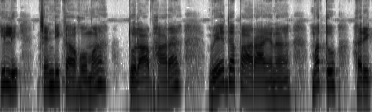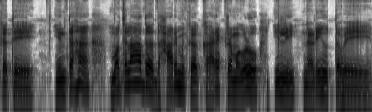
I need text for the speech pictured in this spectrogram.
ಇಲ್ಲಿ ಚಂಡಿಕಾ ಹೋಮ, ತುಲಾಭಾರ, ವೇದ ಪಾರಾಯಣ ಮತ್ತು ಹರಿಕತೆ ಇಂತಹ ಮೊದಲಾದ ಧಾರ್ಮಿಕ ಕಾರ್ಯಕ್ರಮಗಳು ಇಲ್ಲಿ ನಡೆಯುತ್ತವೆ.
